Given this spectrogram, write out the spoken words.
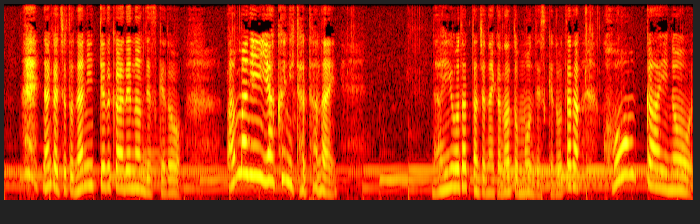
なんかちょっと何言ってるかあれなんですけどあんまり役に立たない。内容だったんじゃないかなと思うんですけどただ今回の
